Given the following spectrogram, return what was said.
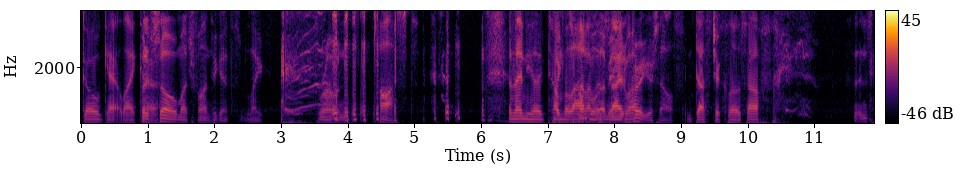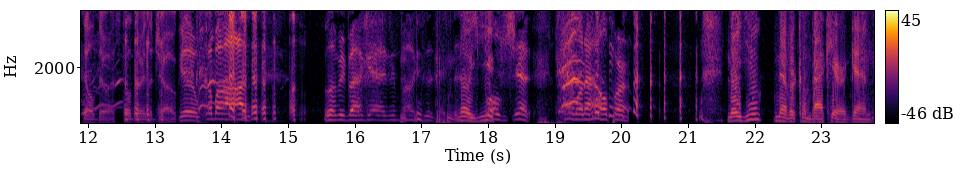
go get like. But a- it's so much fun to get like thrown, tossed, and then you like tumble like, out on the I mean, sidewalk, you hurt yourself, dust your clothes off. and still do it, still doing the joke. Yeah, come on, let me back in. This No, is you- bullshit. I want to help her. no, you never come back here again.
